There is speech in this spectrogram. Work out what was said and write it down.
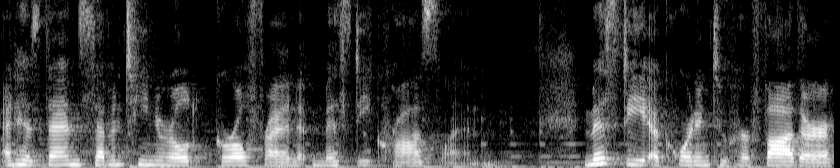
and his then 17 year old girlfriend, Misty Croslin. Misty, according to her father,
